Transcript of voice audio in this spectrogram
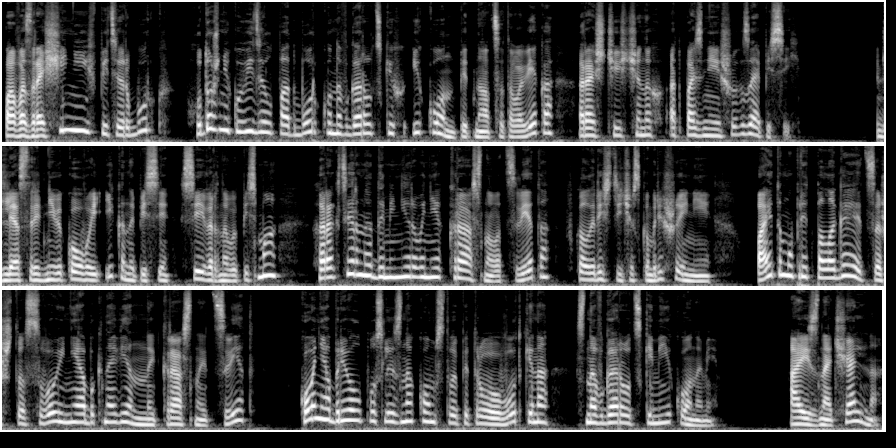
По возвращении в Петербург художник увидел подборку новгородских икон XV века, расчищенных от позднейших записей. Для средневековой иконописи Северного письма характерно доминирование красного цвета в колористическом решении, поэтому предполагается, что свой необыкновенный красный цвет конь обрел после знакомства Петрова-Водкина с новгородскими иконами. А изначально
